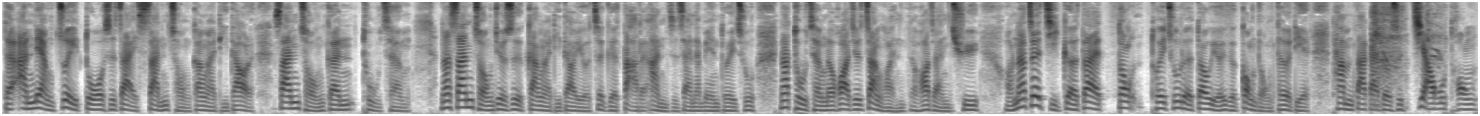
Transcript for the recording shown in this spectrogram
的案量最多是在三重，刚才提到了三重跟土城。那三重就是刚才提到有这个大的案子在那边推出，那土城的话就是暂缓的发展区。哦，那这几个在都推出的都有一个共同特点，他们大概都是交通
